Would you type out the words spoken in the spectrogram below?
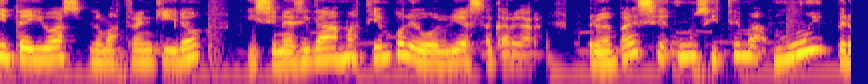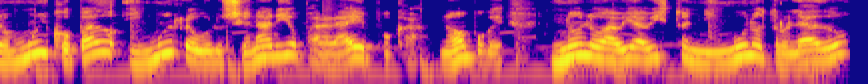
y te ibas lo más tranquilo y si necesitabas más tiempo le volvías a cargar. Pero me parece un sistema muy pero muy copado y muy revolucionario para la época, ¿no? Porque no lo había visto en ningún otro lado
